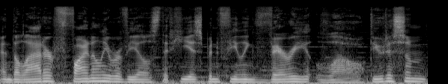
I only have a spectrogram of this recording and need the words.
and the latter finally reveals that he has been feeling very low due to some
